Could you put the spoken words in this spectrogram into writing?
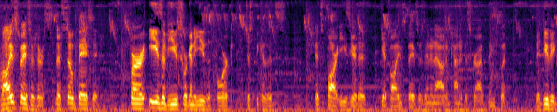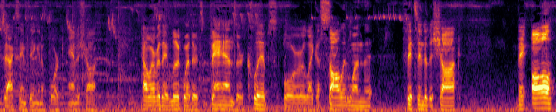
Volume spacers are they're so basic. For ease of use, we're going to use a fork just because it's it's far easier to get volume spacers in and out and kind of describe things, but they do the exact same thing in a fork and a shock. However they look, whether it's bands or clips or like a solid one that fits into the shock, they all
